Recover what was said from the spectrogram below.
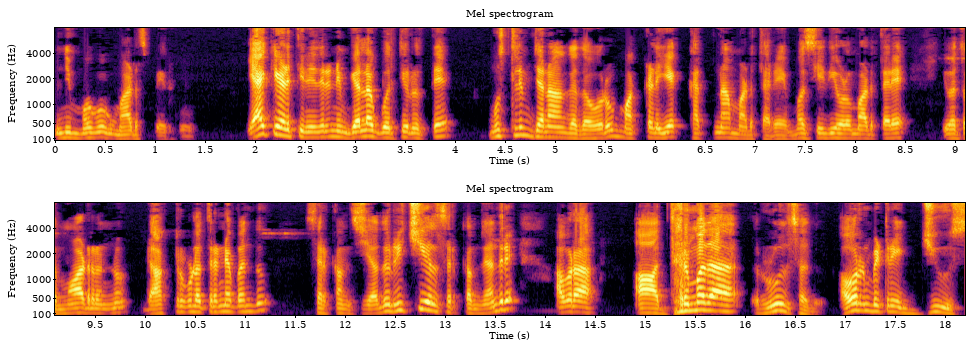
ನಿಮ್ಮ ಮಗುಗೆ ಮಾಡಿಸ್ಬೇಕು. ಯಾಕೆ ಹೇಳ್ತೀನಿ ಅಂದ್ರೆ ನಿಮಗೆಲ್ಲ ಗೊತ್ತಿರುತ್ತೆ ಮುಸ್ಲಿಂ ಜನಾಂಗದವರು ಮಕ್ಕಳಿಗೆ ಕತ್ನ ಮಾಡ್ತಾರೆ ಮಸೀದಿಗಳು ಮಾಡ್ತಾರೆ. ಇವತ್ತು ಮಾಡ್ರನ್ನು ಡಾಕ್ಟ್ರುಗಳ ಹತ್ರನೇ ಬಂದು ಸರ್ಕಮ್ಸಿಷನ್ ಅದು ರಿಚುವಲ್ ಸರ್ಕಮ್ ಅಂದ್ರೆ ಅವರ ಆ ಧರ್ಮದ ರೂಲ್ಸ್ ಅದು. ಅವ್ರನ್ನ ಬಿಟ್ಟರೆ ಜ್ಯೂಸ್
